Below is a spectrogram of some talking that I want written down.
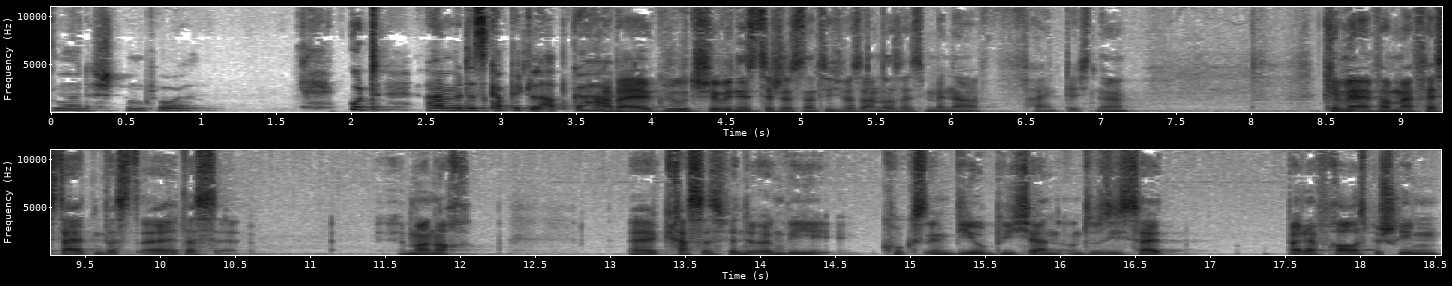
Ja, das stimmt wohl. Gut, haben wir das Kapitel abgehakt. Aber gut, chauvinistisch ist natürlich was anderes als männerfeindlich, ne? Können wir einfach mal festhalten, dass äh, das immer noch äh, krass ist, wenn du irgendwie guckst in Biobüchern und du siehst halt bei der Frau ist beschrieben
